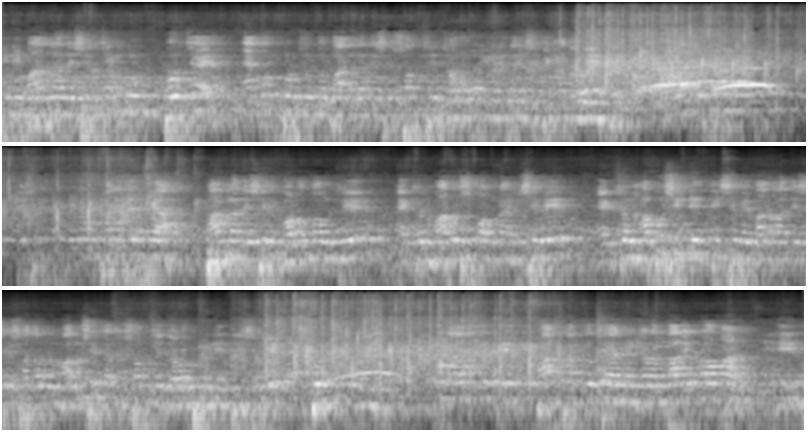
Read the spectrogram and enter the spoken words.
তিনি বাংলাদেশের যে কোন পর্যায়ে এখন পর্যন্ত বাংলাদেশের সবচেয়ে জনপ্রিয় নেতা হিসেবে খালেদা জিয়া বাংলাদেশের গণতন্ত্রের একজন মানুষ কন্যা হিসেবে, একজন আপসী নেত্রী হিসেবে বাংলাদেশের সাধারণ মানুষের কাছে সবচেয়ে জনপ্রিয় নেত্রী হিসেবে ভারপ্রাপ্ত চেয়ারম্যান জনাব তারেক রহমান দীর্ঘ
